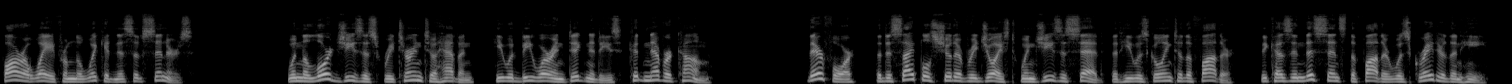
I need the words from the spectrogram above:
far away from the wickedness of sinners. When the Lord Jesus returned to heaven, he would be where indignities could never come. Therefore, the disciples should have rejoiced when Jesus said that he was going to the Father, because in this sense the Father was greater than he.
